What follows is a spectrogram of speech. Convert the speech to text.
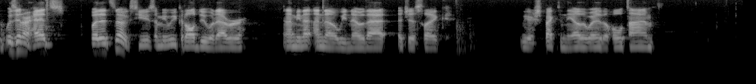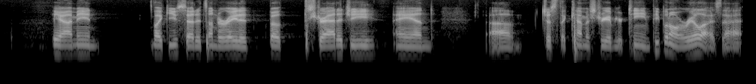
it was in our heads but it's no excuse. I mean, we could all do whatever. I mean, I, know we know that. It's just like we are expecting the other way the whole time. Yeah, I mean, like you said, it's underrated both strategy and um, just the chemistry of your team. People don't realize that.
